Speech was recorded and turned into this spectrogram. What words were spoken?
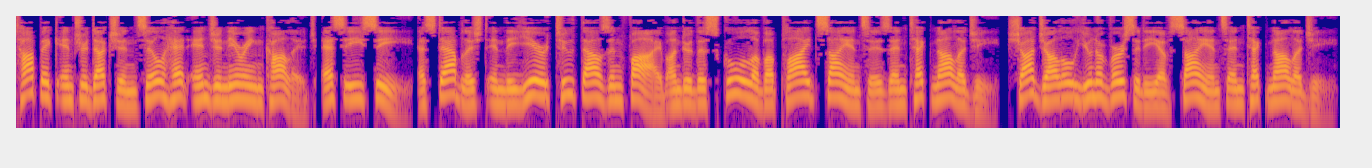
Topic Introduction Sylhet Engineering College SEC established in the year 2005 under the School of Applied Sciences and Technology, Shahjalal University of Science and Technology.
